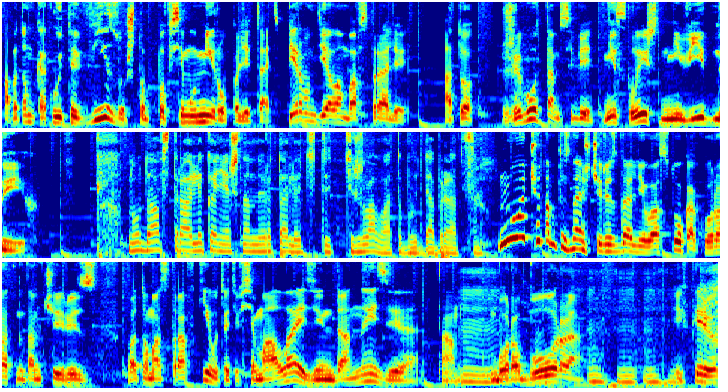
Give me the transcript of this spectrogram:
А потом какую-то визу, чтобы по всему миру полетать. Первым делом в Австралию. А то живут там себе, не слышно, не видно их. Ну да, Австралия, конечно, на вертолете тяжеловато будет добраться. Ну, а что там, ты знаешь, через Дальний Восток, аккуратно там через потом островки, вот эти все Малайзия, Индонезия, там Мгм. Бора-Бора мгм. и вперед.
